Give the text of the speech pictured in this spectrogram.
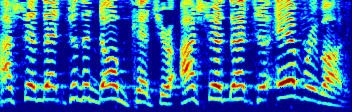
I said that to the dog catcher. I said that to everybody.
